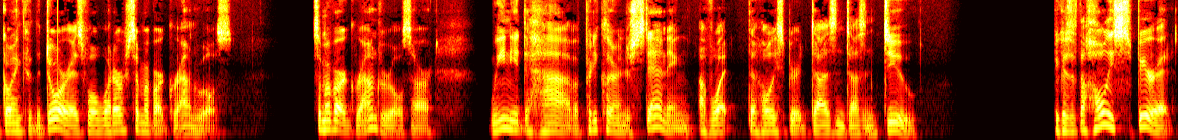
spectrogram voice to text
going through the door is well, what are some of our ground rules? Some of our ground rules are we need to have a pretty clear understanding of what the Holy Spirit does and doesn't do. Because if the Holy Spirit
